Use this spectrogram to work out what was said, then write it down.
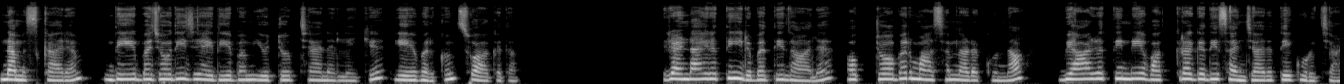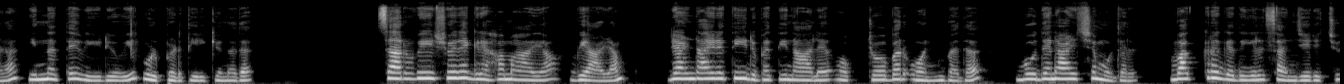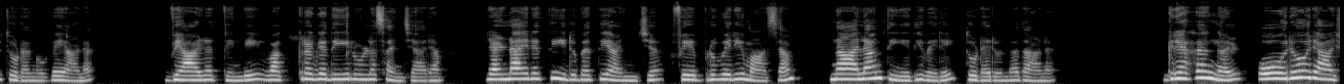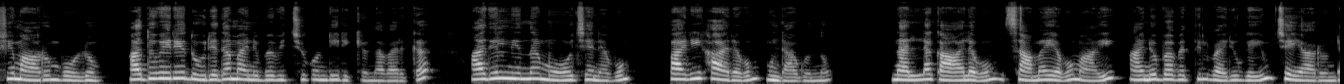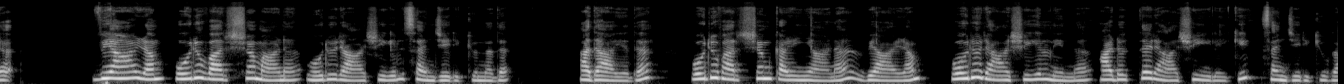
നമസ്കാരം. ദീപജ്യോതി ജയദീപം യൂട്യൂബ് ചാനലിലേക്ക് ഏവർക്കും സ്വാഗതം. രണ്ടായിരത്തി ഇരുപത്തിനാല് ഒക്ടോബർ മാസം നടക്കുന്ന വ്യാഴത്തിന്റെ വക്രഗതി സഞ്ചാരത്തെക്കുറിച്ചാണ് ഇന്നത്തെ വീഡിയോയിൽ ഉൾപ്പെടുത്തിയിരിക്കുന്നത്. സർവേശ്വര ഗ്രഹമായ വ്യാഴം രണ്ടായിരത്തി ഇരുപത്തിനാല് ഒക്ടോബർ ഒൻപത് ബുധനാഴ്ച മുതൽ വക്രഗതിയിൽ സഞ്ചരിച്ചു തുടങ്ങുകയാണ്. വ്യാഴത്തിന്റെ വക്രഗതിയിലുള്ള സഞ്ചാരം. രണ്ടായിരത്തി ഇരുപത്തി അഞ്ച് ഫെബ്രുവരി മാസം നാലാം തീയതി വരെ തുടരുന്നതാണ്. ഗ്രഹങ്ങൾ ഓരോ രാശി മാറുമ്പോഴും അതുവരെ ദുരിതം അനുഭവിച്ചു കൊണ്ടിരിക്കുന്നവർക്ക് അതിൽ നിന്ന് മോചനവും പരിഹാരവും ഉണ്ടാകുന്നു. നല്ല കാലവും സമയവുമായി അനുഭവത്തിൽ വരികയും ചെയ്യാറുണ്ട്. വ്യാഴം ഒരു വർഷമാണ് ഒരു രാശിയിൽ സഞ്ചരിക്കുന്നത്. അതായത് ഒരു വർഷം കഴിഞ്ഞാണ് വ്യാഴം ഒരു രാശിയിൽ നിന്ന് അടുത്ത രാശിയിലേക്ക് സഞ്ചരിക്കുക.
